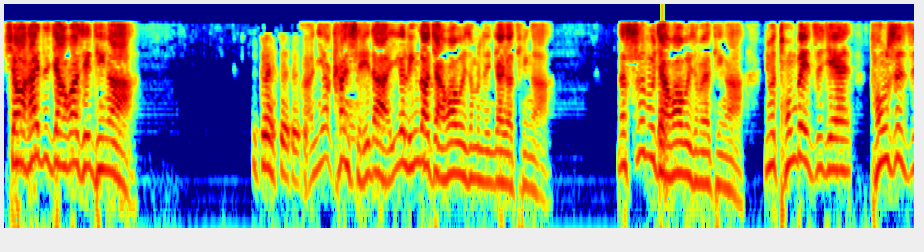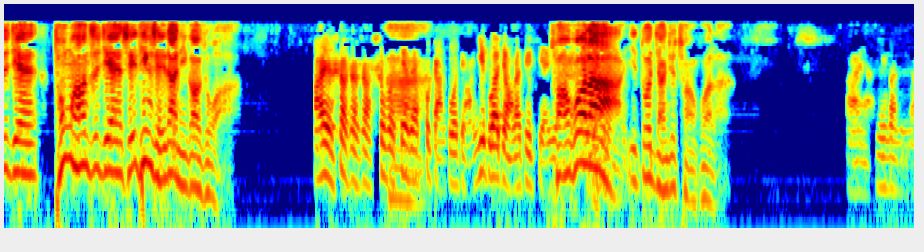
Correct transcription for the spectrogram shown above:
小孩子讲话谁听啊？对对对对啊，，你要看谁的。一个领导讲话，为什么人家要听啊？那师傅讲话为什么要听啊？因为同辈之间、同事之间、同行之间，谁听谁的？你告诉我。哎呀，是是是，师傅现在不敢多讲，一多讲了就解。闯祸了，一多讲就闯祸了。哎呀，明白明白，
